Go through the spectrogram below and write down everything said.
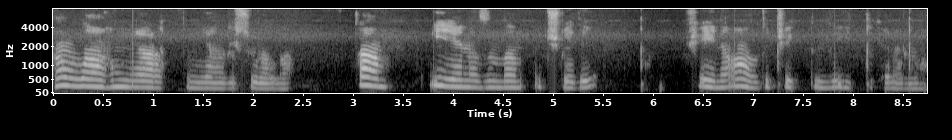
Allah'ım ya Rabbim ya Resulallah. Tamam. İyi en azından üçledi. Şeyini aldı çekildi gitti kenarına.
